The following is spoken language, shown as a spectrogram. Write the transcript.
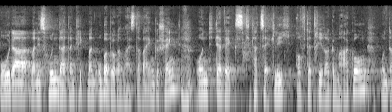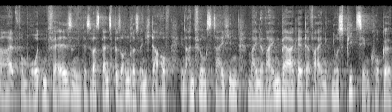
oder man ist 100, dann kriegt man Oberbürgermeisterwein geschenkt mhm. und der wächst tatsächlich auf der Trierer Gemarkung unterhalb vom roten Felsen. Das ist was ganz Besonderes, wenn ich da auf in Anführungszeichen meine Weinberge der Vereinigten Hospizien gucke.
